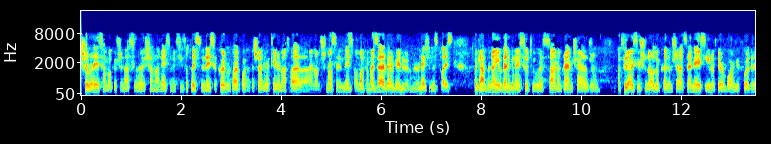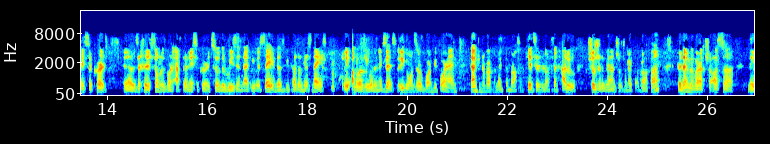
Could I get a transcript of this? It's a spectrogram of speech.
Sharei Hamokim Shanas Shama Nes, and he sees a place in the Nes occurred. Baruch Hashem Rakinim Achla. I know Shanas Nes Bamakam Hazeh that it made a nation in this place. But God, Benay Yuven Benay Sutu, his son and grandchildren. Even if they were born before the Nes occurred. Chiddush son was born after the Nes occurred, so the reason that he was saved is because of this Nes. Otherwise, he wouldn't exist. But even ones that were born beforehand, then can bracha make the bracha. Kids in the bracha. How do children and grandchildren make the bracha? And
